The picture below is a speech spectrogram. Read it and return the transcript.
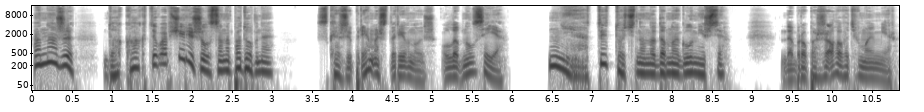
«Она же... Да как ты вообще решился на подобное?» «Скажи прямо, что ревнуешь», — улыбнулся я. «Нет, ты точно надо мной глумишься». «Добро пожаловать в мой мир».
